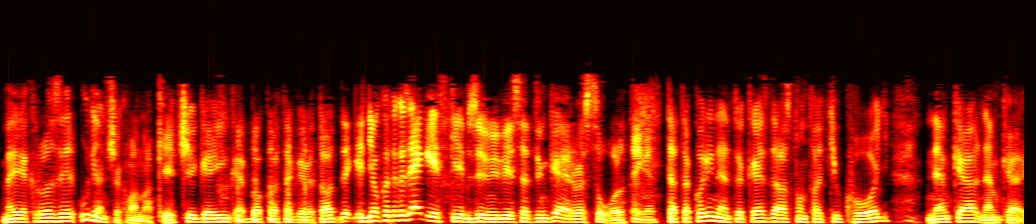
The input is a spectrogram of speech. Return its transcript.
melyekről azért ugyancsak vannak kétségeink ebbe a kategóriát, gyakorlatilag az egész képzőművészetünk erről szól. Igen. Tehát akkor innentől kezdve azt mondhatjuk, hogy nem kell, nem kell,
